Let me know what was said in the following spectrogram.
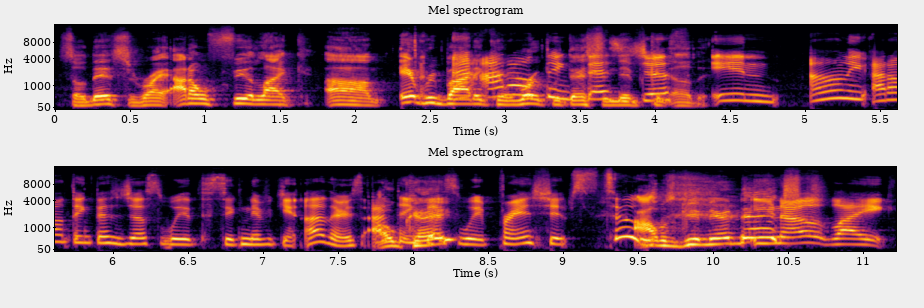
so that's right. I don't feel like um, everybody I can work with their that's significant just other. In I don't even, I don't think that's just with significant others. I think that's with friendships too. I was getting there next. You know, like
